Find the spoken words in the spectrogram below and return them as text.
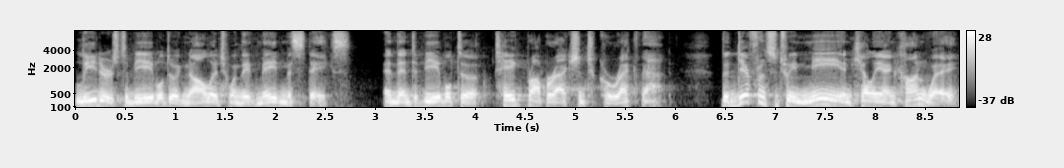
leaders to be able to acknowledge when they've made mistakes and then to be able to take proper action to correct that. The difference between me and Kellyanne Conway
